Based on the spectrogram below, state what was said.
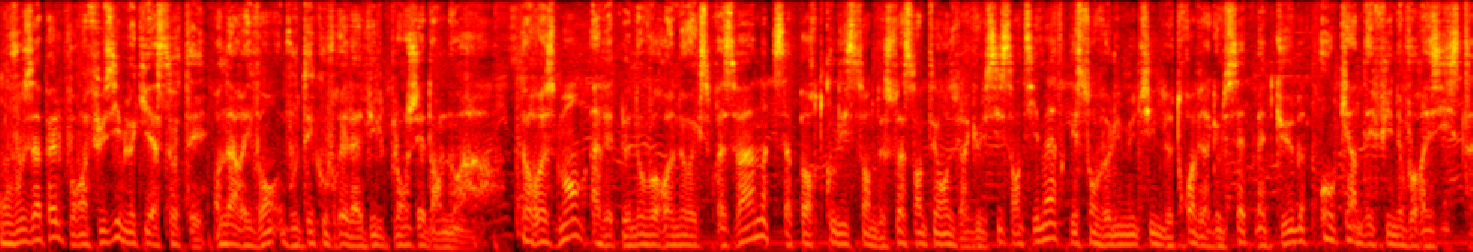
On vous appelle pour un fusible qui a sauté. En arrivant, vous découvrez la ville plongée dans le noir. Heureusement, avec le nouveau Renault Express Van, sa porte coulissante de 71,6 cm et son volume utile de 3,7 m3, aucun défi ne vous résiste.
